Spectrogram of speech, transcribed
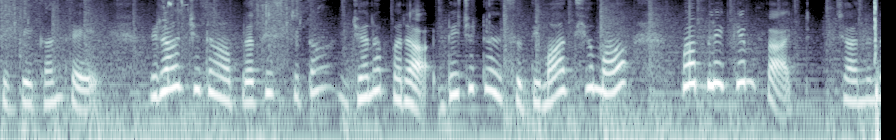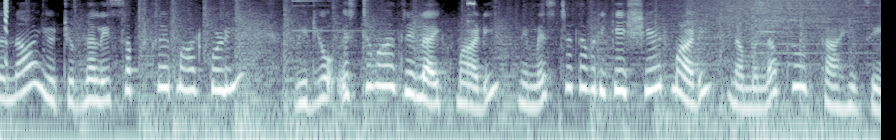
ಸಿಗಬೇಕಂದ್ರೆ ರಾಜ್ಯದ ಪ್ರತಿಷ್ಠಿತ ಜನಪರ ಡಿಜಿಟಲ್ ಸುದ್ದಿ ಮಾಧ್ಯಮ ಪಬ್ಲಿಕ್ ಇಂಪ್ಯಾಕ್ಟ್ ಚಾನಲನ್ನು ಯೂಟ್ಯೂಬ್ನಲ್ಲಿ ಸಬ್ಸ್ಕ್ರೈಬ್ ಮಾಡ್ಕೊಳ್ಳಿ. ವಿಡಿಯೋ ಇಷ್ಟವಾದರೆ ಲೈಕ್ ಮಾಡಿ ನಿಮ್ಮ ಇಷ್ಟದವರಿಗೆ ಶೇರ್ ಮಾಡಿ, ನಮ್ಮನ್ನು ಪ್ರೋತ್ಸಾಹಿಸಿ.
